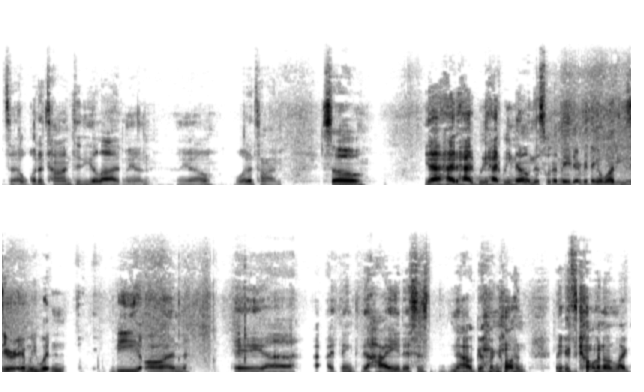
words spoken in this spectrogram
it's a what a time to be alive man you know? What a time. So yeah, had had we had we known, this would have made everything a lot easier, and we wouldn't be on a. Uh, I think the hiatus is now going on. I think it's going on like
